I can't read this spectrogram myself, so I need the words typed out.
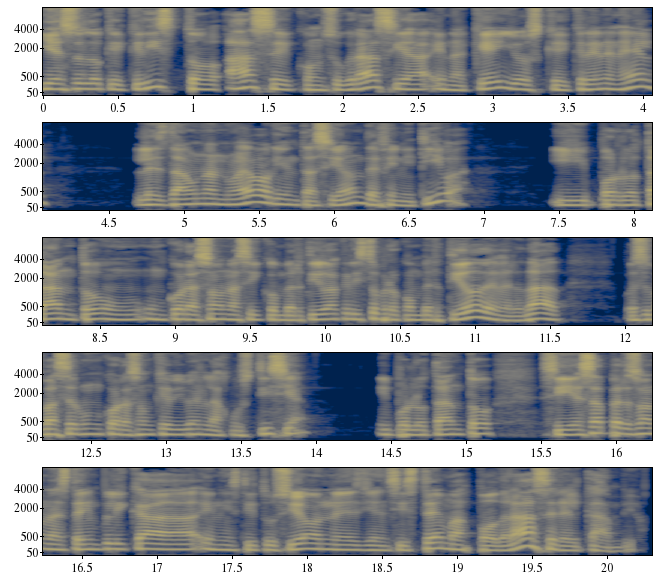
Y eso es lo que Cristo hace con su gracia en aquellos que creen en Él. Les da una nueva orientación definitiva. Y por lo tanto, un corazón así convertido a Cristo, pero convertido de verdad, pues va a ser un corazón que vive en la justicia. Y por lo tanto, si esa persona está implicada en instituciones y en sistemas, podrá hacer el cambio.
